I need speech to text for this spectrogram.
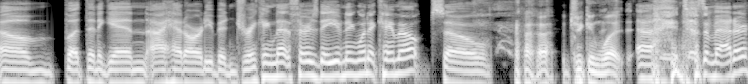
Um, but then again, I had already been drinking that Thursday evening when it came out, so Drinking what? uh, it doesn't matter.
